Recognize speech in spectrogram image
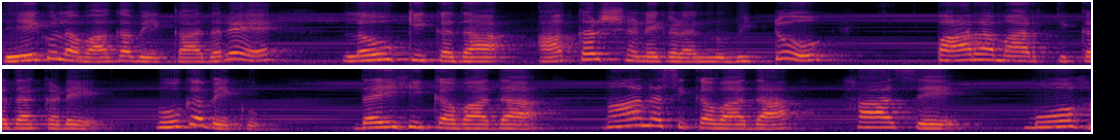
ದೇಗುಲವಾಗಬೇಕಾದರೆ ಲೌಕಿಕದ ಆಕರ್ಷಣೆಗಳನ್ನು ಬಿಟ್ಟು ಪಾರಮಾರ್ಥಿಕದ ಕಡೆ ಹೋಗಬೇಕು. ದೈಹಿಕವಾದ, ಮಾನಸಿಕವಾದ ಹಾಸೆ, ಮೋಹ,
